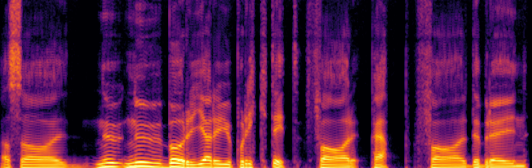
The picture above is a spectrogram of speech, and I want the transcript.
Alltså, nu, nu börjar det ju på riktigt för Pep, för De Bruyne,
